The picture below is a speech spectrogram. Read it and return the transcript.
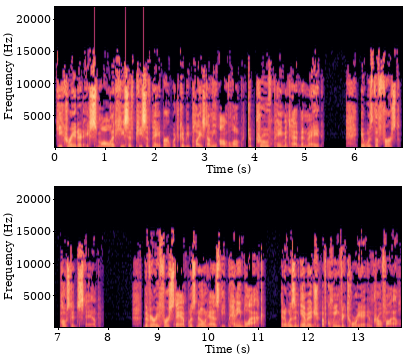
He created a small adhesive piece of paper which could be placed on the envelope to prove payment had been made. It was the first postage stamp. The very first stamp was known as the penny black, and it was an image of Queen Victoria in profile.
